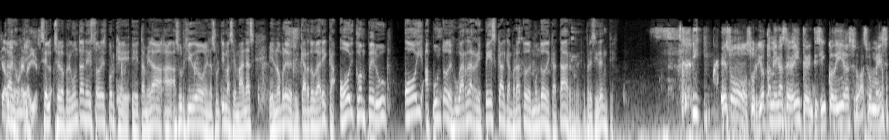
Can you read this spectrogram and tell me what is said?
que hablé Claro, con él eh, ayer. se, lo, se lo pregunta Néstor es porque eh, también ha, ha- surgido en las últimas semanas el nombre de Ricardo Gareca. Hoy con Perú, hoy a punto de jugar la repesca al Campeonato del Mundo de Qatar, eh, presidente. Y eso surgió también hace 20, 25 días o hace un mes.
